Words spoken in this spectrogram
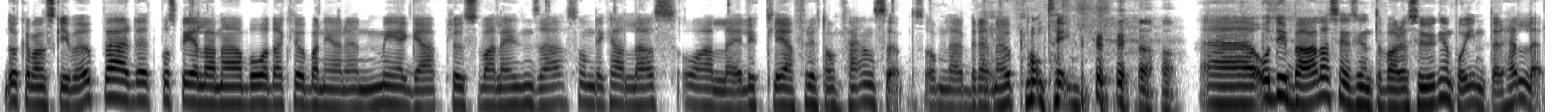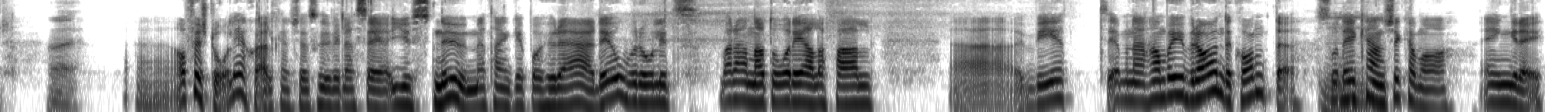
Då kan man skriva upp värdet på spelarna, båda klubbarna gör en mega plus Valenza som det kallas och alla är lyckliga förutom fansen som lär bränna upp någonting. Eh, och Dybala syns ju inte vara sugen på Inter heller. Nej. Eh, Av förståeliga skäl kanske jag skulle vilja säga just nu med tanke på hur det är. Det är oroligt varannat år i alla fall. Uh, vet, jag menar, han var ju bra under Conte, så det kanske kan vara en grej.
